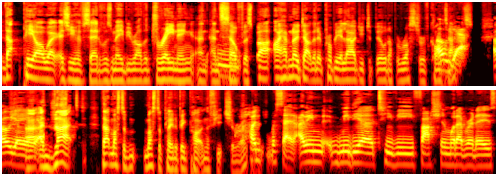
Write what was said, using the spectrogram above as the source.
that PR work, as you have said, was maybe rather draining and, and Mm. selfless. But I have no doubt that it probably allowed you to build up a roster of Oh, yeah. contacts. oh yeah, yeah, Uh, yeah. and that that must have must have played a big part in the future, right? Hundred percent. I mean, media, TV, fashion, whatever it is,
